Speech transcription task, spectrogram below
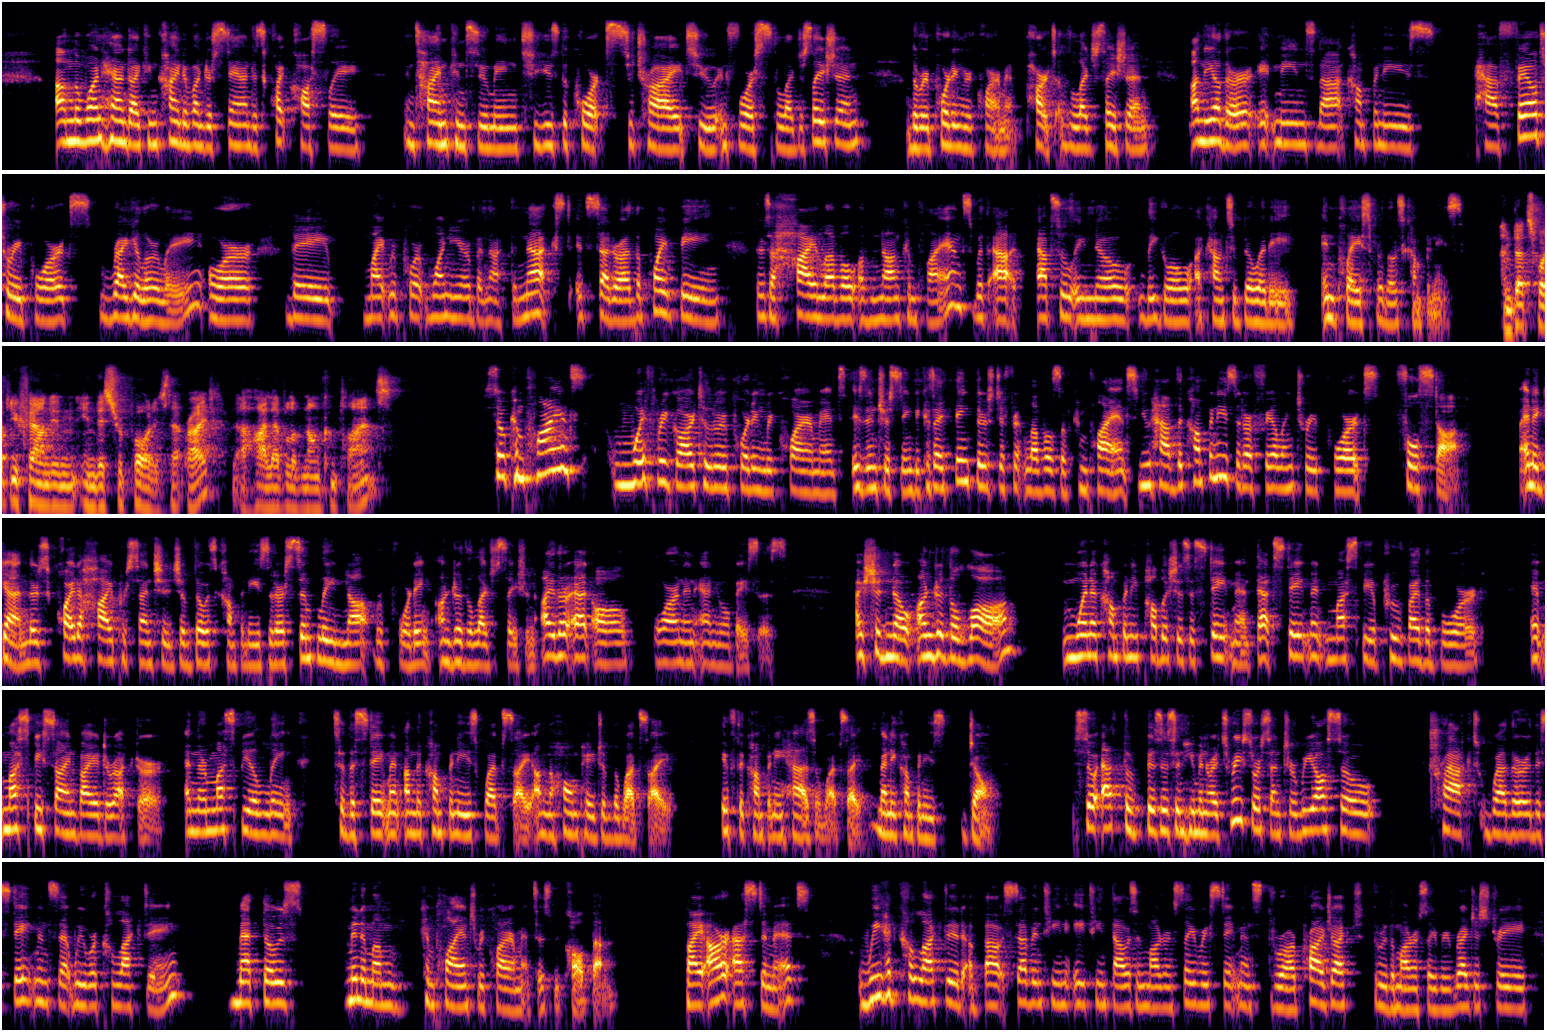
On the one hand, I can kind of understand it's quite costly and time consuming to use the courts to try to enforce the legislation, the reporting requirement part of the legislation. On the other, it means that companies have failed to report regularly or they might report one year but not the next, et cetera. The point being, there's a high level of noncompliance without absolutely no legal accountability in place for those companies. And that's what you found in, in this report, is that right? A high level of noncompliance? So, compliance with regard to the reporting requirements is interesting because I think there's different levels of compliance. You have the companies that are failing to report full stop. And again, there's quite a high percentage of those companies that are simply not reporting under the legislation, either at all or on an annual basis. I should note under the law, when a company publishes a statement, that statement must be approved by the board. It must be signed by a director, and there must be a link to the statement on the company's website, on the homepage of the website, if the company has a website. Many companies don't. So at the Business and Human Rights Resource Center, we also tracked whether the statements that we were collecting met those minimum compliance requirements, as we called them. By our estimates, we had collected about 17, 18,000 modern slavery statements through our project, through the Modern Slavery Registry.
